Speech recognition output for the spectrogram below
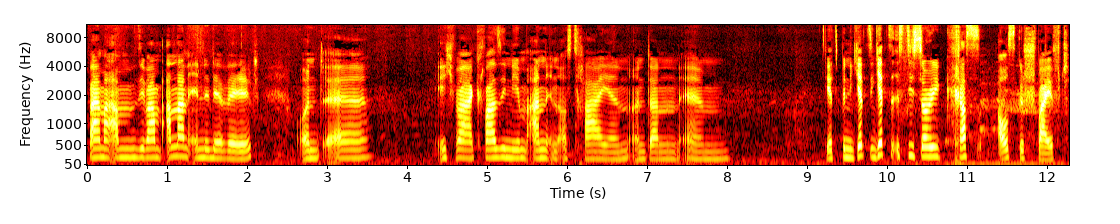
war mal am, sie war am anderen Ende der Welt. Und äh, ich war quasi nebenan in Australien und dann ähm, Jetzt bin ich jetzt, jetzt ist die Story krass ausgeschweift.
